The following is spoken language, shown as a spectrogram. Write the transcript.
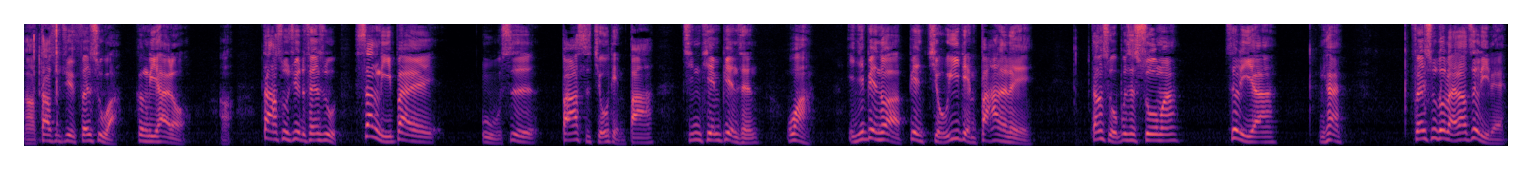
啊，大数据分数啊更厉害喽。啊，大数据的分数，上礼拜五是八十九点八，今天变成哇，已经变多少？变九一点八了嘞。当时我不是说吗？这里呀，你看分数都来到这里嘞。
